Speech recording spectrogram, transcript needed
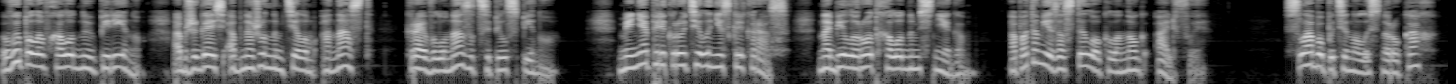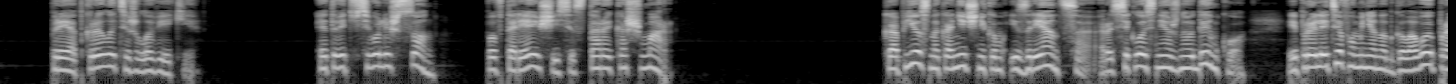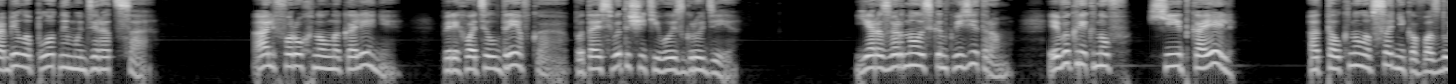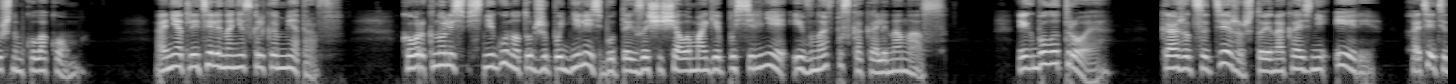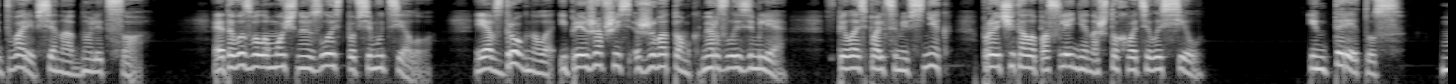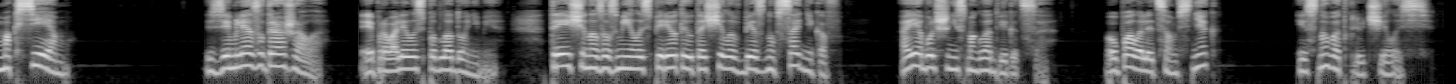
Выпала в холодную перину, обжигаясь обнаженным телом анаст, край валуна зацепил спину. Меня перекрутило несколько раз, набило рот холодным снегом, а потом я застыла около ног Альфы слабо потянулась на руках, приоткрыла тяжело веки. Это ведь всего лишь сон, повторяющийся старый кошмар. Копье с наконечником из рианца рассекло снежную дымку и, пролетев у меня над головой, пробило плотный мундир отца. Альфа рухнул на колени, перехватил древко, пытаясь вытащить его из груди. Я развернулась к инквизиторам и, выкрикнув «Хиит Каэль!», оттолкнула всадников воздушным кулаком. Они отлетели на несколько метров. кувыркнулись в снегу, но тут же поднялись, будто их защищала магия посильнее, и вновь поскакали на нас. Их было трое. Кажется, те же, что и на казни Эри, хотя эти твари все на одно лицо. Это вызвало мощную злость по всему телу. Я вздрогнула и, прижавшись животом к мерзлой земле, впилась пальцами в снег, прочитала последнее, на что хватило сил. «Интеритус! Максием!» Земля задрожала и провалилась под ладонями. Трещина зазмеилась вперед и утащила в бездну всадников, а я больше не смогла двигаться. Упала лицом в снег и снова отключилась.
